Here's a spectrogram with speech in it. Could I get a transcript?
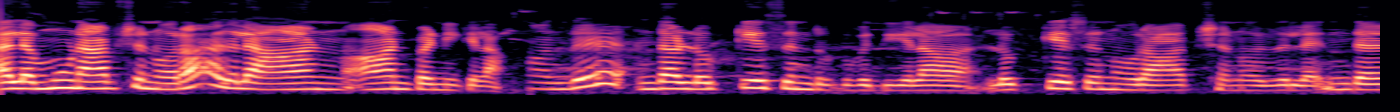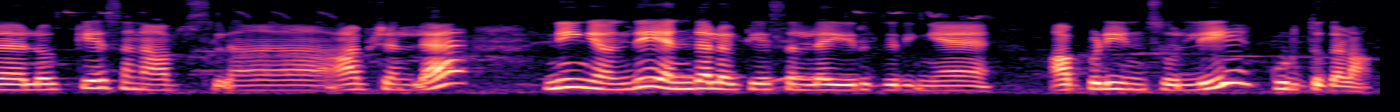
அதில் மூணு ஆப்ஷன் வரும். அதில் ஆன் ஆன் பண்ணிக்கலாம். வந்து இந்த லொக்கேஷன் இருக்குது பார்த்தீங்களா லொக்கேஷன் ஒரு ஆப்ஷன் வருது இல்லை. இந்த லொக்கேஷன் ஆப்ஷன் ஆப்ஷனில் நீங்கள் வந்து எந்த லொக்கேஷனில் இருக்கிறீங்க அப்படின்னு சொல்லி கொடுத்துக்கலாம்.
